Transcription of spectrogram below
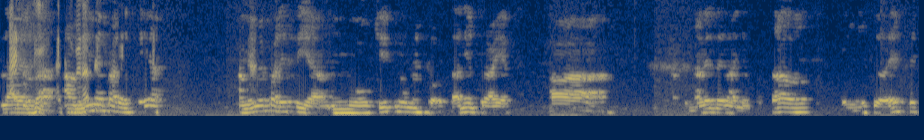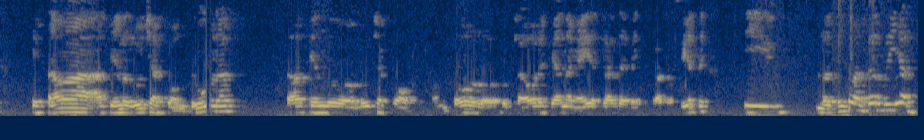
La ah, eso sí, a mí me parecía, a mí me parecía muchísimo mejor Daniel Bryan a, finales del año pasado, el inicio de este, estaba haciendo luchas con Dula, estaba haciendo luchas con, todos los luchadores que andan ahí detrás de 24-7 y lo supo hacer brillar,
